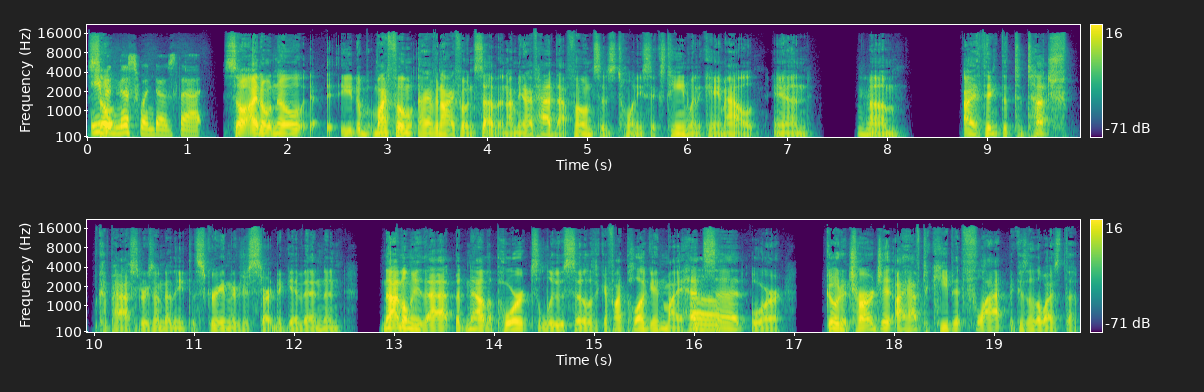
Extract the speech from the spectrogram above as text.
So- Even this one does that. So I don't know, you know, my phone, I have an iPhone 7. I mean, I've had that phone since 2016 when it came out. And Mhm. um, I think that the touch capacitors underneath the screen are just starting to give in. And not only that, but now the port's loose. So like if I plug in my headset or go to charge it, I have to keep it flat because otherwise the,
